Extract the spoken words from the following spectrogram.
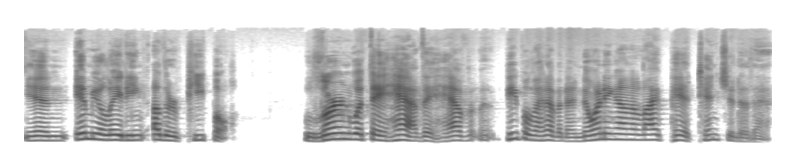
in emulating other people Learn what they have. They have people that have an anointing on their life, pay attention to that.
